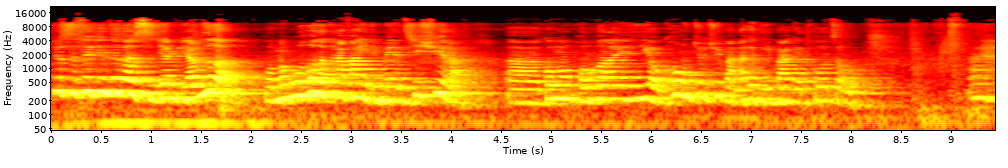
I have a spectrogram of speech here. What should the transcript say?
就是最近这段时间比较热，我们屋后的塌方已经没有继续了。呃，公公婆婆一有空就去把那个泥巴给拖走。哎，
